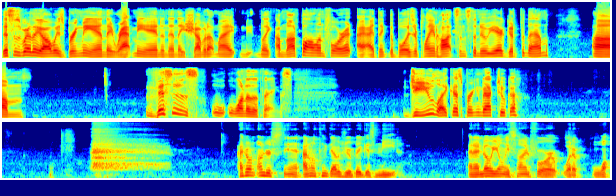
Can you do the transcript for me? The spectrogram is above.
this is where they always bring me in. They wrap me in, and then they shove it up my like. I'm not falling for it. I, I think the boys are playing hot since the new year. Good for them. Um, this is one of the things. Do you like us bringing back Tuukka? I don't understand. I don't think that was your biggest need. And I know he only signed for what a one,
